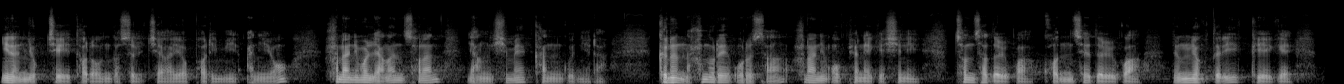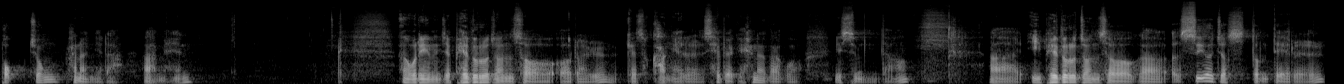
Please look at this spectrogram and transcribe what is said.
이는 육체의 더러운 것을 제하여 버림이 아니요 하나님을 향한 선한 양심의 간군이라 그는 하늘에 오르사 하나님 우편에 계시니 천사들과 권세들과 능력들이 그에게 복종하느니라 아멘. 우리는 이제 베드로전서를 계속 강해를 새벽에 해나가고 있습니다. 아, 이 베드로전서가 쓰여졌었던 때를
